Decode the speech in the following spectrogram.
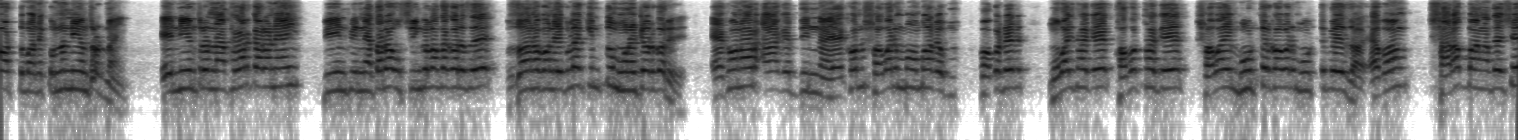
বর্তমানে কোনো নিয়ন্ত্রণ নাই। এই নিয়ন্ত্রণ না থাকার কারণেই বিএনপির নেতারা উশৃঙ্খলতা করেছে জনগণ এগুলা কিন্তু মনিটর করে। এখন আর আগের দিন নাই। এখন সবার পকেটের মোবাইল থাকে, খবর থাকে, সবাই মুহূর্তের খবর মুহূর্তে পেয়ে যায় এবং সারা বাংলাদেশে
